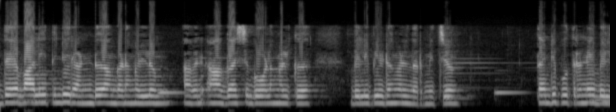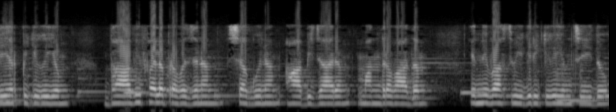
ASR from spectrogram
ദേവാലയത്തിന്റെ രണ്ട് അങ്കണങ്ങളിലും അവൻ ആകാശഗോളങ്ങൾക്ക് ബലിപീഠങ്ങൾ നിർമ്മിച്ചു. തന്റെ പുത്രനെ ബലിയർപ്പിക്കുകയും ഭാവി ഫല പ്രവചനം ശകുനം ആഭിചാരം മന്ത്രവാദം എന്നിവ സ്വീകരിക്കുകയും ചെയ്തു.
